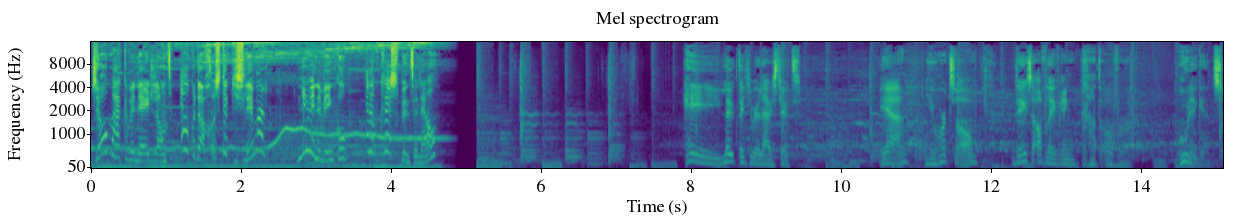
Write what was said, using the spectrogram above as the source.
Zo maken we Nederland elke dag een stukje slimmer. Nu in de winkel en op quest.nl. Hey, leuk dat je weer luistert. Ja, je hoort ze al. Deze aflevering gaat over hooligans.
